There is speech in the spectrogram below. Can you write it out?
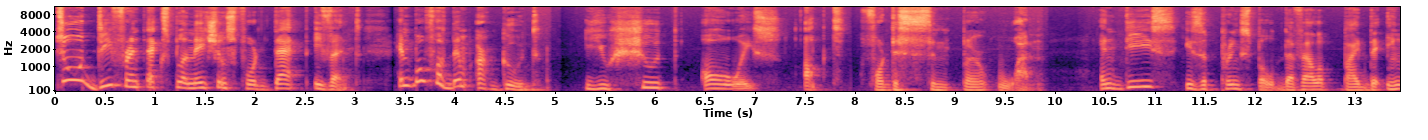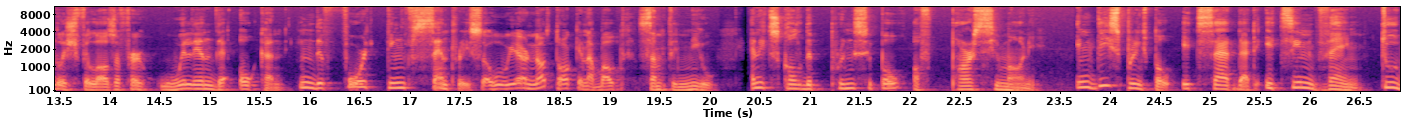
two different explanations for that event and both of them are good, you should always opt for the simpler one. And this is a principle developed by the English philosopher William de Ockham in the 14th century. So we are not talking about something new. And it's called the principle of parsimony. In this principle, it said that it's in vain to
